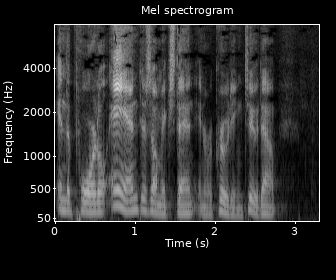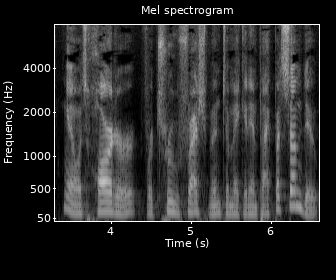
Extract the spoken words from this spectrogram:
in the portal and to some extent in recruiting too. Now, you know, it's harder for true freshmen to make an impact, but some do.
